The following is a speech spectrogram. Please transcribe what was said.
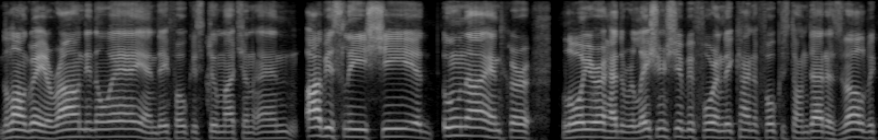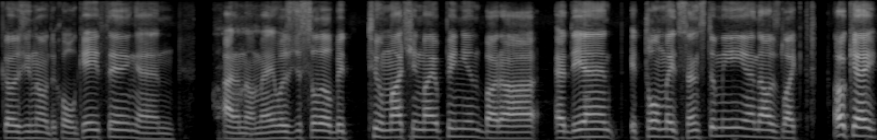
the long way around in a way, and they focused too much on. And obviously, she, Una, and her lawyer had a relationship before, and they kind of focused on that as well because you know the whole gay thing and. I don't know, man. It was just a little bit too much in my opinion, but uh at the end it all made sense to me and I was like, okay,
